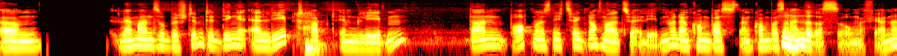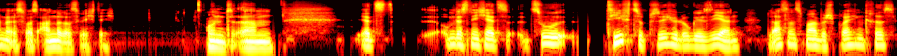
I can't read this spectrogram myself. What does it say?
ähm, wenn man so bestimmte Dinge erlebt hat im Leben, dann braucht man es nicht zwingend nochmal zu erleben. Ne? Dann kommt was, dann kommt was mhm. anderes so ungefähr. Ne? Da ist was anderes wichtig. Und ähm, jetzt, um das nicht jetzt zu tief zu psychologisieren, lass uns mal besprechen, Chris,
